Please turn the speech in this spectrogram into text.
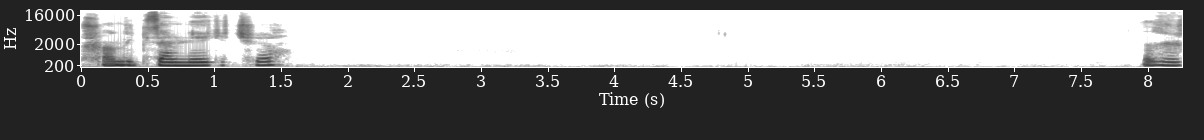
Şu anda gizemliye geçiyor. Hazır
